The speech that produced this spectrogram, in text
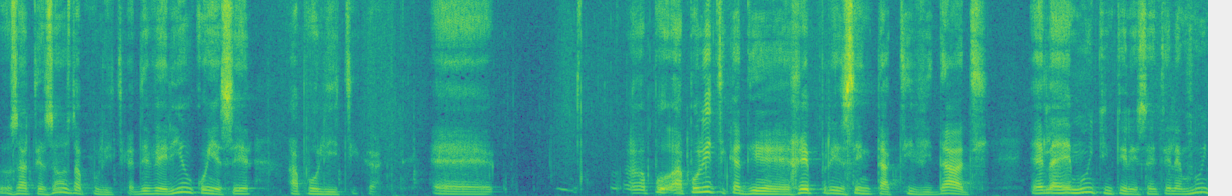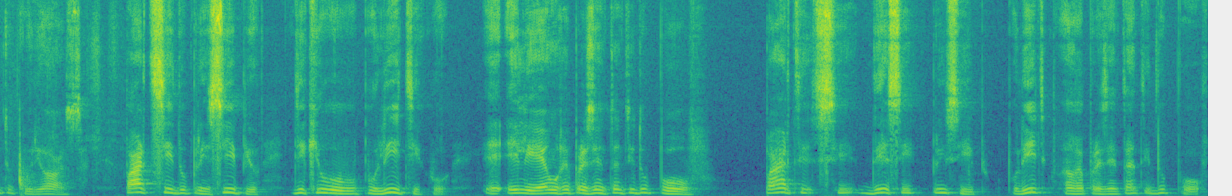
Os artesãos da política deveriam conhecer a política. É, a, a, política de representatividade ela é muito interessante, ela é muito curiosa. Parte-se do princípio de que o político é, ele é um representante do povo. Parte-se desse princípio. O político é um representante do povo.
